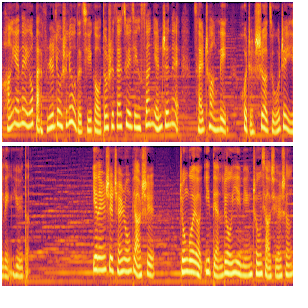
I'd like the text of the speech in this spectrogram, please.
行业内有百分之六十六的机构都是在最近三年之内才创立或者涉足这一领域的。业内人士陈荣表示，中国有一点六亿名中小学生，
